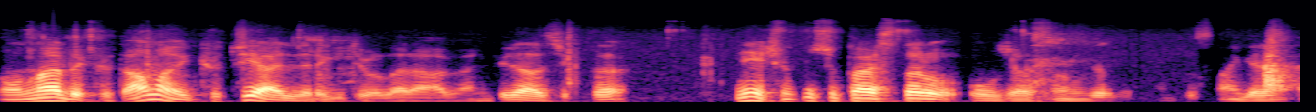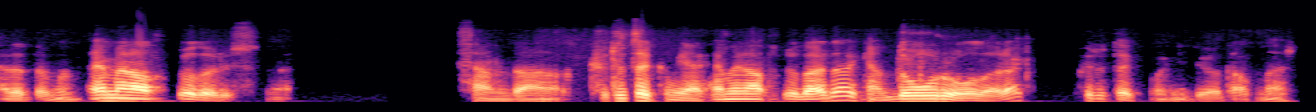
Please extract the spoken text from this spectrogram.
onlar da kötü ama kötü yerlere gidiyorlar abi. Yani birazcık da niye? Çünkü süperstar ol- olacağı sanılıyor. Arkasından gelen her adamın. Hemen atlıyorlar üstüne. Sam Darnold. Kötü takım yani. Hemen atlıyorlar derken doğru olarak kötü takıma gidiyor adamlar.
